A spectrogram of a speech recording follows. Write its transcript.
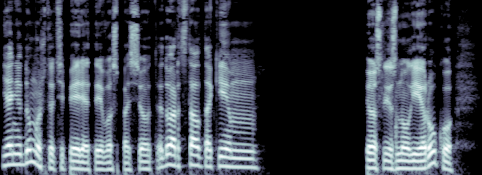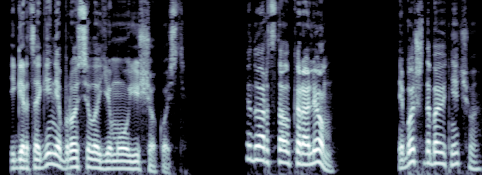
я не думаю, что теперь это его спасет. Эдуард стал таким... Пес лизнул ей руку, и герцогиня бросила ему еще кость. Эдуард стал королем, и больше добавить нечего.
